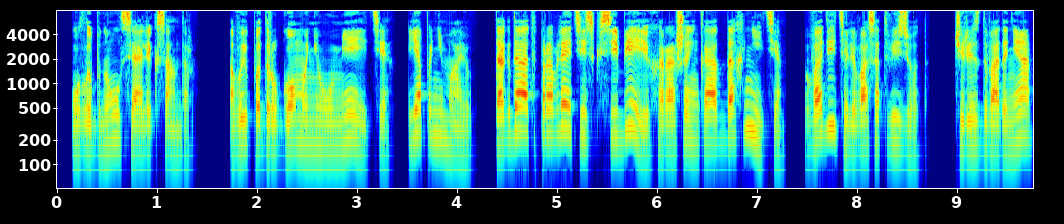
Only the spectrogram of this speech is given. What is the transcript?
— улыбнулся Александр. Вы по-другому не умеете, я понимаю. Тогда отправляйтесь к себе и хорошенько отдохните. Водитель вас отвезет. Через два дня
